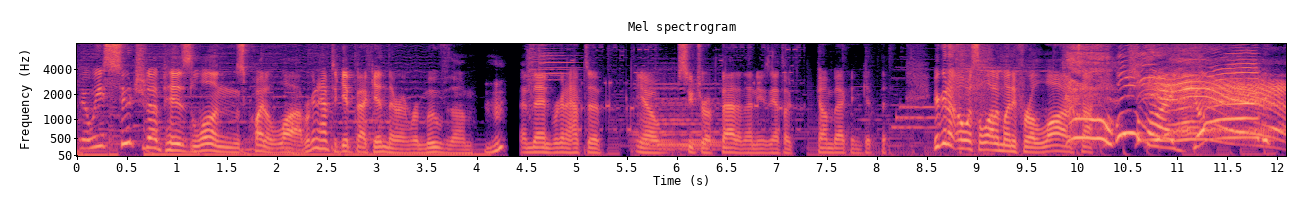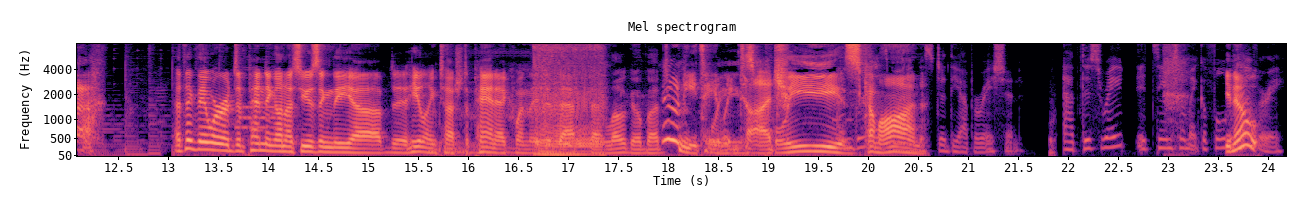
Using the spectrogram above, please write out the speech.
You know, we sutured up his lungs quite a lot. We're gonna have to get back in there and remove them. Mhm. And then we're gonna have to, you know, suture up that, and then he's gonna have to come back and get the. You're gonna owe us a lot of money for a lot of time. oh my Yeah! I think they were depending on us using the uh, the healing touch to panic when they did that that logo, but Who needs healing touch? Please, come on. Understood the operation. At this rate, it seems he'll make a full You know, recovery.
